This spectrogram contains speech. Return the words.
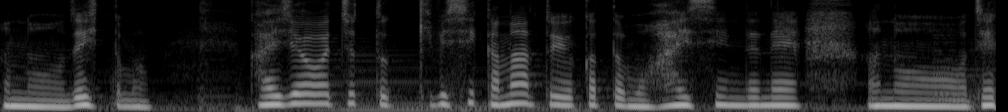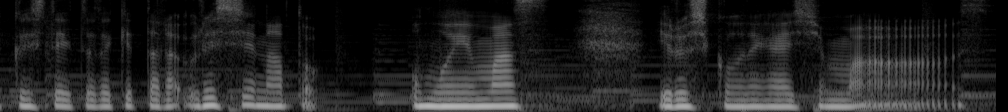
あのー、ぜひとも会場はちょっと厳しいかなという方も配信でね、あの、チェックしていただけたら嬉しいなと思います。よろしくお願いします。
